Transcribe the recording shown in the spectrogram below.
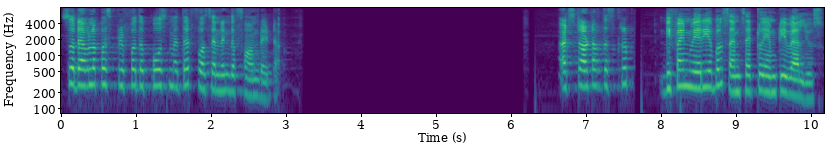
So developers prefer the post method for sending the form data. At start of the script, define variables and set to empty values.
